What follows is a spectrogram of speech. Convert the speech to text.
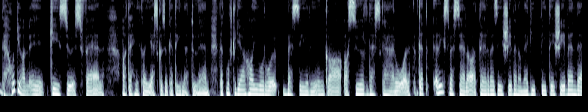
De hogyan készülsz fel a technikai eszközöket illetően? Tehát most ugye a hajóról beszélünk, a, a szörvdeszkáról, tehát részt veszel a tervezésében, a megépítésében, de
